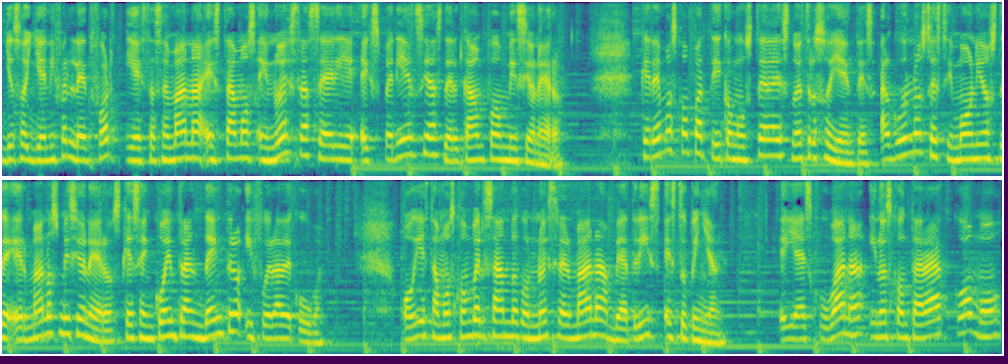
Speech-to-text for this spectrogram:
Yo soy Jennifer Ledford y esta semana estamos en nuestra serie Experiencias del Campo Misionero. Queremos compartir con ustedes, nuestros oyentes, algunos testimonios de hermanos misioneros que se encuentran dentro y fuera de Cuba. Hoy estamos conversando con nuestra hermana Beatriz Estupiñán. Ella es cubana y nos contará cómo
